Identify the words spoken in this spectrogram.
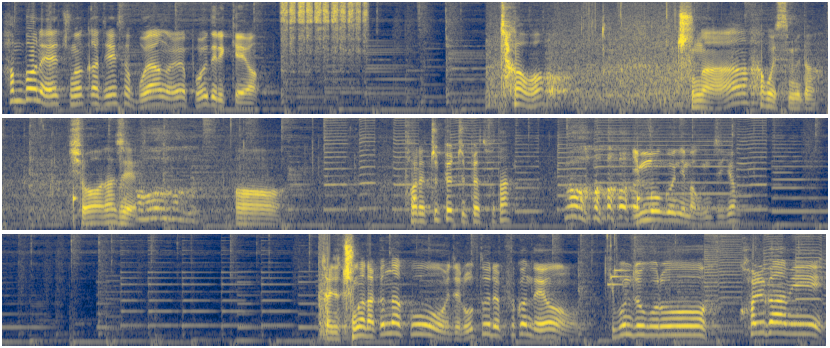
한 번에 중화까지 해서 모양을 보여드릴게요 차가워? 중화 하고 있습니다. 시원하지? 어. 털에 쭈뼛쭈뼛 솟아? 이 모근이 막 움직여? 자 이제 중화 다 끝났고 이제 로드를 풀 건데요. 기본적으로 컬감이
